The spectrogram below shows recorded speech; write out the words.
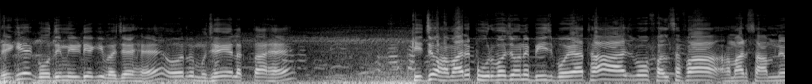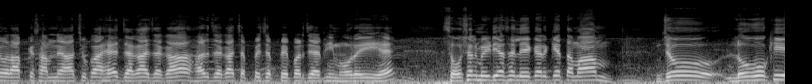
देखिए, गोदी मीडिया की वजह है और मुझे ये लगता है कि जो हमारे पूर्वजों ने बीज बोया था, आज वो फलसफा हमारे सामने और आपके सामने आ चुका है। जगह जगह, हर जगह चप्पे चप्पे पर जय भीम हो रही है। सोशल मीडिया से लेकर के तमाम जो लोगों की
